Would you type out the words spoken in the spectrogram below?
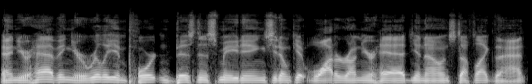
and you're having your really important business meetings, you don't get water on your head, you know, and stuff like that.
